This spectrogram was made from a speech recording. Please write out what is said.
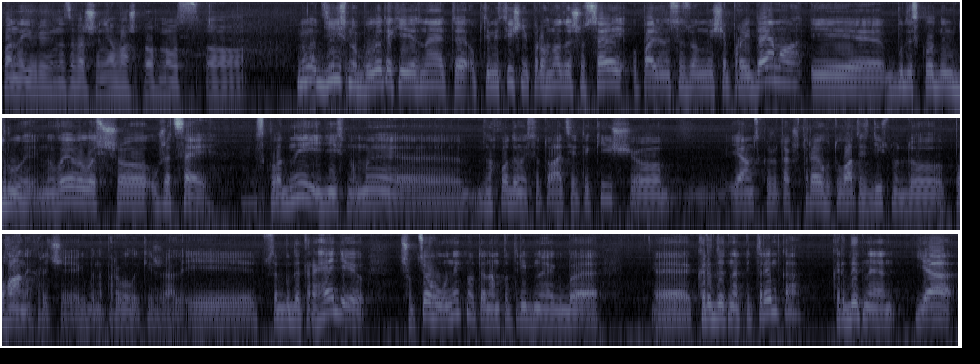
Пане Юрію, на завершення ваш прогноз. О, Ну, дійсно, були такі, знаєте, оптимістичні прогнози, що цей опалювальний сезон ми ще пройдемо і буде складним другий. Ну, виявилось, що вже цей складний, і дійсно ми е, знаходимося в ситуації такій, що я вам скажу так, що треба готуватись дійсно до поганих речей, якби на превеликий жаль. І це буде трагедією. Щоб цього уникнути, нам потрібно якби е, кредитна підтримка. Кредитна, я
